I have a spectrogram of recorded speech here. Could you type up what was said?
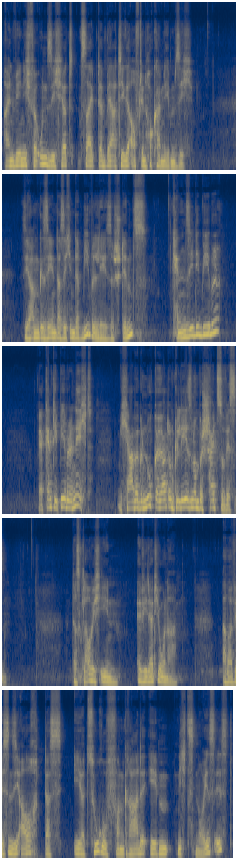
Ein wenig verunsichert zeigt der Bärtige auf den Hocker neben sich. Sie haben gesehen, dass ich in der Bibel lese, stimmt's? Kennen Sie die Bibel? Wer kennt die Bibel nicht? Ich habe genug gehört und gelesen, um Bescheid zu wissen. Das glaube ich Ihnen, erwidert Jona. Aber wissen Sie auch, dass Ihr Zuruf von gerade eben nichts Neues ist?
